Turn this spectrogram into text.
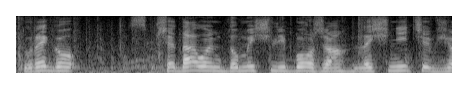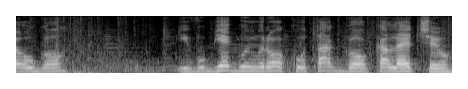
którego sprzedałem do myśli Boża. Leśniczy wziął go i w ubiegłym roku tak go okaleczył,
